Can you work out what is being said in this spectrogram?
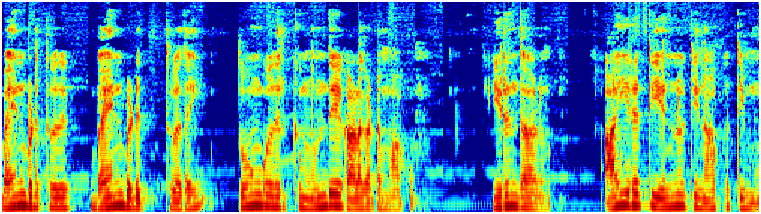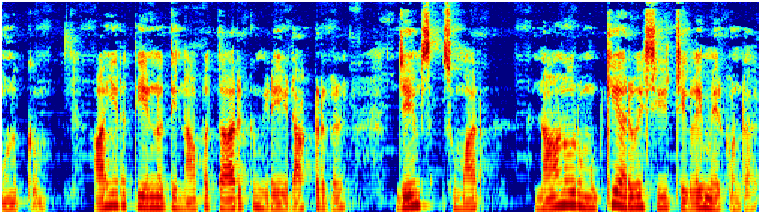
பயன்படுத்துவது பயன்படுத்துவதை துவங்குவதற்கு முந்தைய காலகட்டமாகும். இருந்தாலும் ஆயிரத்தி எண்ணூற்றி நாற்பத்தி மூணுக்கும் ஆயிரத்தி எண்ணூற்றி நாற்பத்தாறுக்கும் இடையே டாக்டர்கள் ஜேம்ஸ் சுமார் நானூறு முக்கிய அறுவை சிகிச்சைகளை மேற்கொண்டார்.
